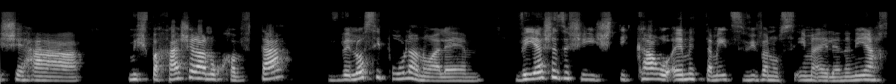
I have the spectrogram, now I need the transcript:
שהמשפחה שלנו חוותה ולא סיפרו לנו עליהם. ויש איזושהי שתיקה רועמת תמיד סביב הנושאים האלה. נניח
